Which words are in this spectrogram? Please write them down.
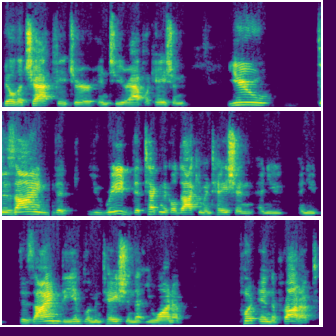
build a chat feature into your application, you design that you read the technical documentation and you and you design the implementation that you want to put in the product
